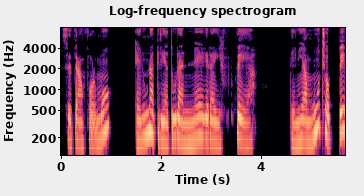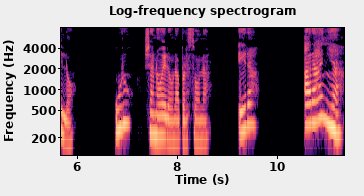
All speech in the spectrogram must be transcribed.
se transformó en una criatura negra y fea. Tenía mucho pelo Uru ya no era una persona, era araña.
